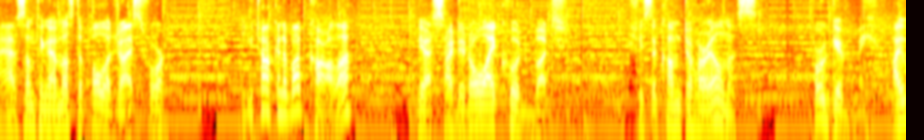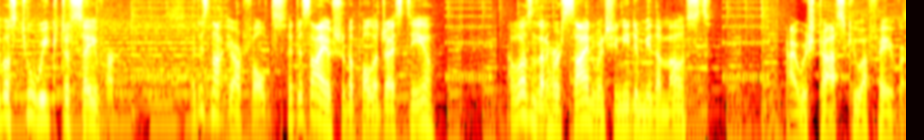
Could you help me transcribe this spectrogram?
I have something I must apologize for. Are you talking about Karla? Yes, I did all I could, but she succumbed to her illness. Forgive me, I was too weak to save her. It is not your fault, it is I who should apologize to you. I wasn't at her side when she needed me the most. I wish to ask you a favor.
